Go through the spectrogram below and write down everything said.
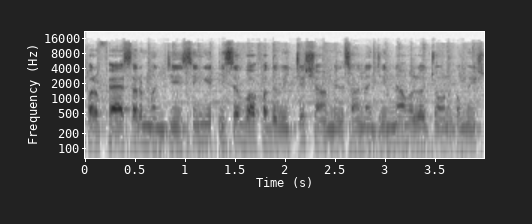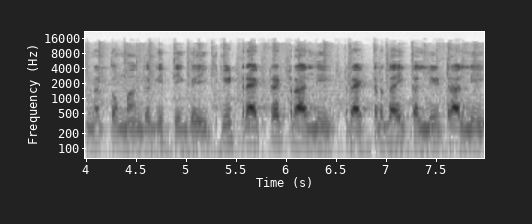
ਪ੍ਰੋਫੈਸਰ ਮਨਜੀਤ ਸਿੰਘ ਇਸ ਵਫਦ ਵਿੱਚ ਸ਼ਾਮਿਲ ਸਨ, ਜਿਨ੍ਹਾਂ ਵੱਲੋਂ ਚੋਣ ਕਮਿਸ਼ਨਰ ਤੋਂ ਮੰਗ ਕੀਤੀ ਗਈ ਕਿ ਟਰੈਕਟਰ, ਟਰਾਲੀ, ਟਰੈਕਟਰ ਦਾ ਇਕੱਲੀ ਟਰਾਲੀ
